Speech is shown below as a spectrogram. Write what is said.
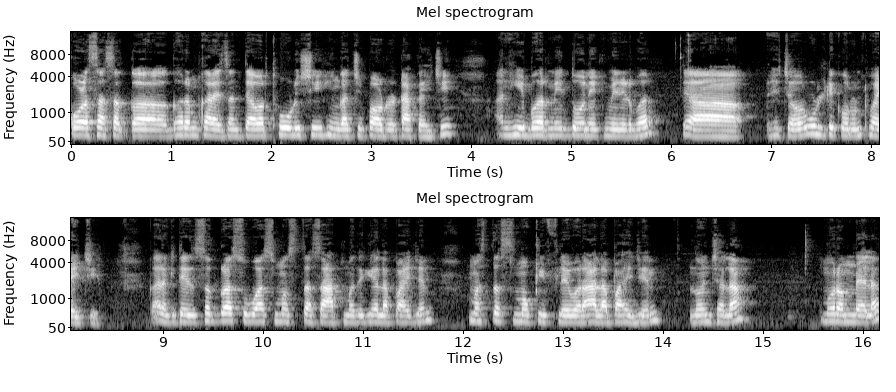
कोळसा असा क गरम करायचा आणि त्यावर थोडीशी हिंगाची पावडर टाकायची आणि ही बरणी दोन एक मिनिटभर त्या ह्याच्यावर उलटी करून ठेवायची. कारण की त्याचा सगळा सुवास मस्त असा आतमध्ये गेला पाहिजे. मस्त स्मोकी फ्लेवर आला पाहिजे लोणच्याला मुरंब्याला.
